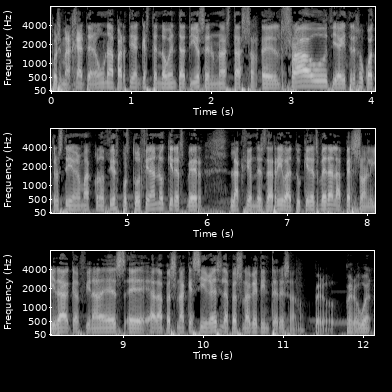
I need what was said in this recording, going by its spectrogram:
pues imagínate tener una partida en que estén 90 tíos, en una está el Shroud y hay tres o cuatro streamers más conocidos, pues tú al final no quieres ver la acción desde arriba, tú quieres ver a la personalidad, que al final es eh, a la persona que sigues y la persona que te interesa, ¿no? Pero, pero bueno,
